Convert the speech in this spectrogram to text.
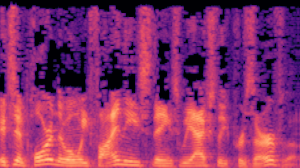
it's important that when we find these things, we actually preserve them.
